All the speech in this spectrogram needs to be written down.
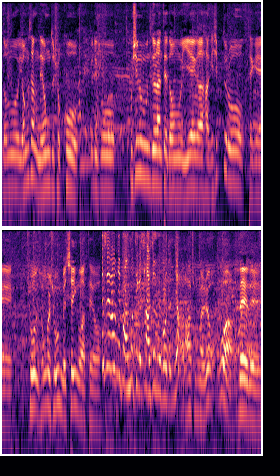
너무 영상 내용도 좋고 그리고 보시는 분들한테 너무 이해가 가기 쉽도록 되게 좋은 정말 좋은 매체인 것 같아요. 세븐님 방송 되게 자주 보거든요. 아 정말요? 우와 네네.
